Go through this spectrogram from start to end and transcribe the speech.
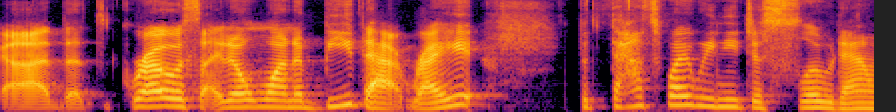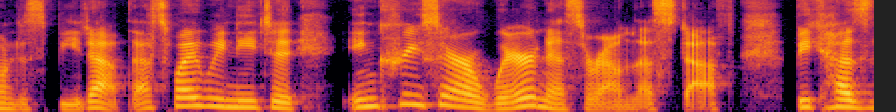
God, that's gross. I don't want to be that, right? But that's why we need to slow down to speed up. That's why we need to increase our awareness around this stuff because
